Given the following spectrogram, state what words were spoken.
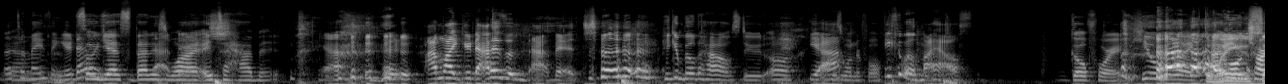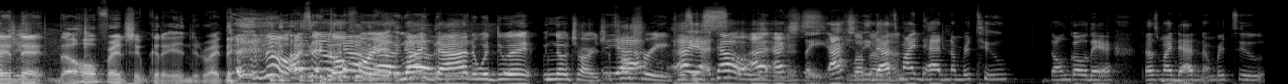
That's Yeah. amazing. Your dad. so yes, that is that why bitch. it's a habit. Yeah, I'm like your dad is a that bitch. he can build a house, dude. Oh, yeah, he's wonderful. He can build my house. Go for it. He'll be like, the I way won't you charge said you. that, the whole friendship could have ended right there. No, I oh, said no, go no, for no, it. no. My dad would do it no charge Yeah. for free. I, oh, he's- no, oh I actually, actually, that that's man. my dad number two. Don't go there. That's my dad number two.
